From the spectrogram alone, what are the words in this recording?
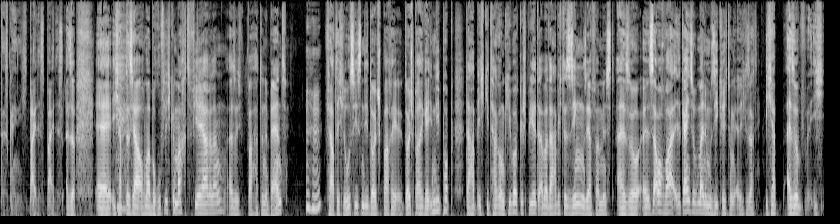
das kann ich nicht. Beides, beides. Also äh, ich habe das ja auch mal beruflich gemacht, vier Jahre lang. Also ich war, hatte eine Band. Mhm. Fertig los hießen die deutschsprachige, deutschsprachiger Indie-Pop. Da habe ich Gitarre und Keyboard gespielt, aber da habe ich das Singen sehr vermisst. Also es ist auch war gar nicht so meine Musikrichtung, ehrlich gesagt. Ich habe, also ich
